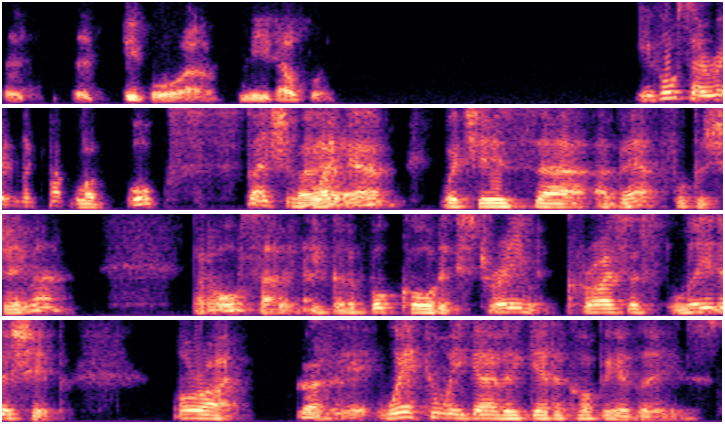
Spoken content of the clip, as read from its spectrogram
that that people uh, need help with. You've also written a couple of books, Station Blackout, which is uh, about Fukushima, but also you've got a book called Extreme Crisis Leadership. All right. right. Where, where, can we go to get a copy of these?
